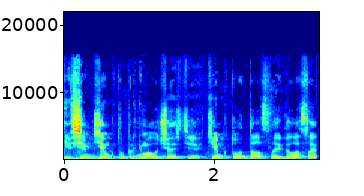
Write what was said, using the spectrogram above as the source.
и всем тем, кто принимал участие, тем, кто отдал свои голоса.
